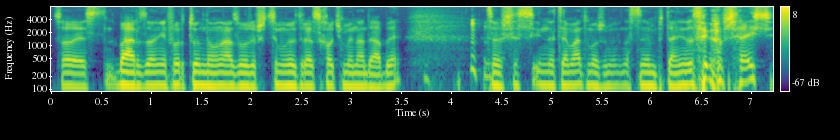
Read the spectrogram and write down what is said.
co jest bardzo niefortunną nazwą, że wszyscy mówią teraz chodźmy na daby. To już jest inny temat, możemy w następnym pytaniu do tego przejść.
